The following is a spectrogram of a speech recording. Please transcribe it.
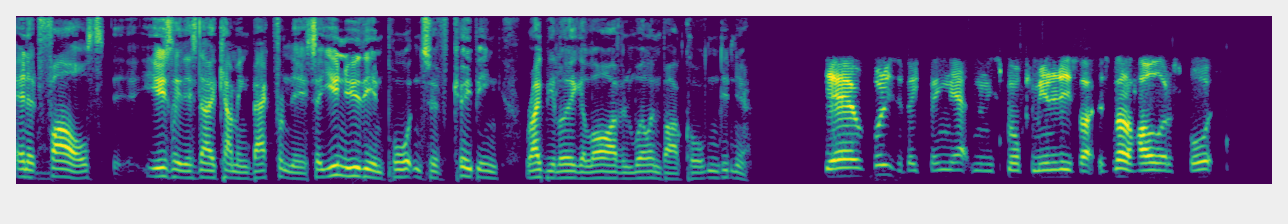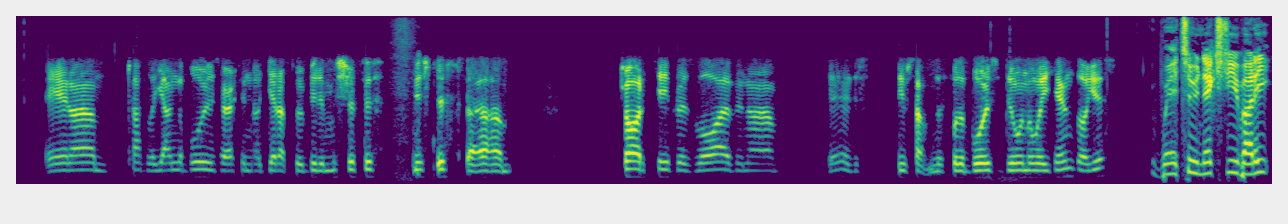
and it falls, usually there's no coming back from there. So you knew the importance of keeping rugby league alive and well in Barcaldine, didn't you? Yeah, footy's a big thing out in these small communities. Like, there's not a whole lot of sport, and um, couple of younger boys. I reckon they'll get up to a bit of mischief. Mischief. So, um, try to keep it as live and um, yeah, just give something for the boys to do on the weekends. I guess. Where to next year, buddy?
